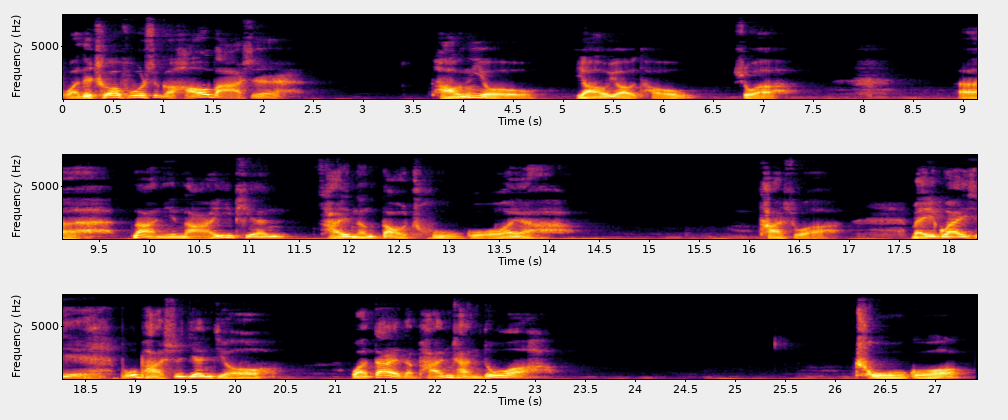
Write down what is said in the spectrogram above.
我的车夫是个好把式。”朋友摇摇头说：“呃，那你哪一天才能到楚国呀？”他说：“没关系，不怕时间久，我带的盘缠多。”楚国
